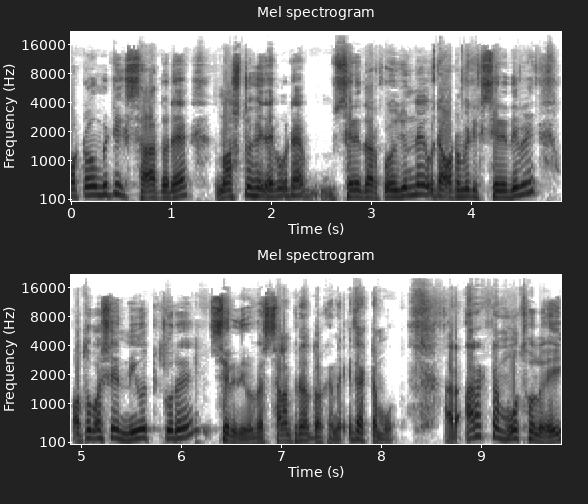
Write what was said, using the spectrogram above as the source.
অটোমেটিক সালাত ওটা নষ্ট হয়ে যাবে, ওটা ছেড়ে দেওয়ার প্রয়োজন নেই, ওটা অটোমেটিক ছেড়ে দেবে, অথবা সে নিয়ত করে ছেড়ে দেবে, ব্যাস সালাম ফেরার দরকার নেই। এটা একটা মত। আর আরেকটা মত হলো এই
